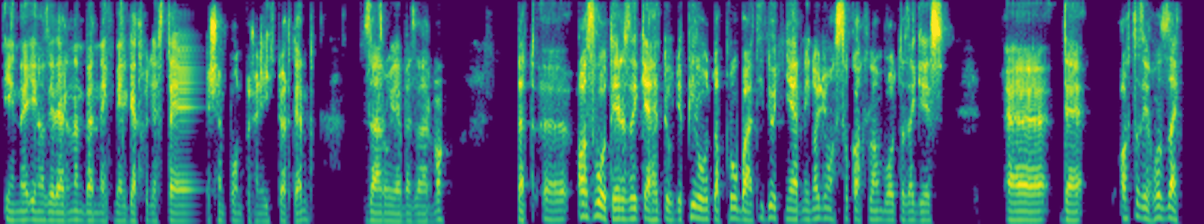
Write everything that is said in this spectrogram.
én, én azért erre nem vennék mérget, hogy ez teljesen pontosan így történt, zárója bezárva. Tehát az volt érzékelhető, hogy a pilóta próbált időt nyerni, nagyon szokatlan volt az egész, de azt azért hozzá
